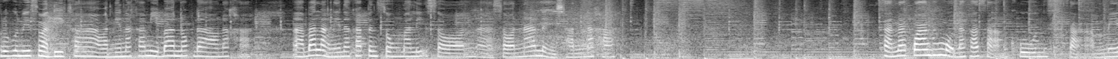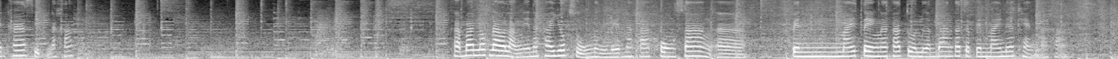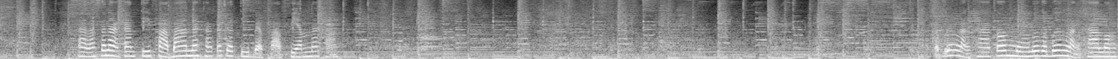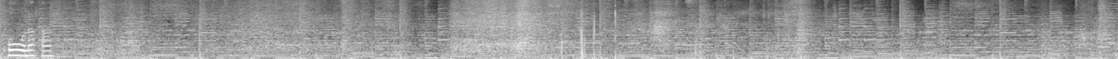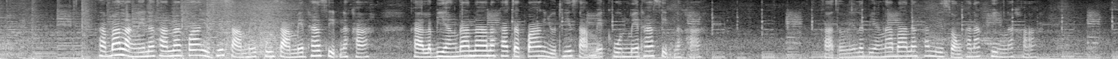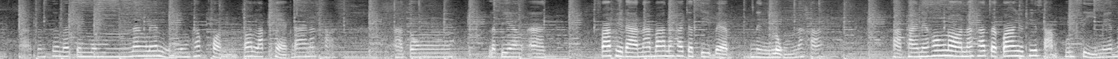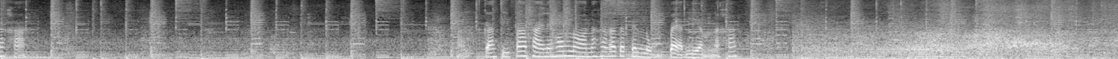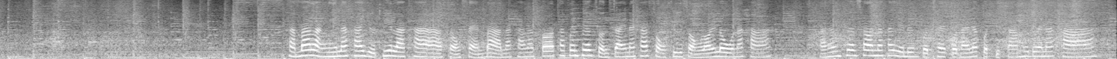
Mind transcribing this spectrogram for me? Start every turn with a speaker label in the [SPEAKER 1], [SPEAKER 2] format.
[SPEAKER 1] ครูคุณวีสวัสดีค่ะ วันนี้นะคะมีบ้านนอกดาวนะคะบ้านหลังนี้นะคะเป็นทรงมะลิซ้อนอซ้อนหน้าหนึ่งชั้นนะคะค่ะหน้ากว้างทั้งหมดนะคะ3คูณ3เมตร50นะคะค่ะบ้านนอกดาวหลังนี้นะคะ ยกสูง 1 เมตรนะคะ โครงสร้างเป็นไม้เต็งนะคะ ตัวเรือนบ้านก็จะเป็นไม้เนื้อแข็งนะคะ ลักษณะการตีฝาบ้านนะคะ ก็จะตีแบบฝาเฟี้ยมนะคะ กระเบื้องหลังคาก็มุงด้วยกระเบื้องหลังคาลอนคู่นะคะ ค่ะบ้านหลังนี้นะคะ หน้ากว้างอยู่ที่ 3 เมตรคูณ3เมตร50 นะคะ ค่ะระเบียงด้านหน้านะคะ จะกว้างอยู่ที่ 3 เมตรคูณเมตร50 นะคะ ค่ะตรงนี้ระเบียงหน้าบ้านนะคะมี 2 พนักพิงนะคะค่ะเพื่อนๆไว้เป็นมุมนั่งเล่นหรือมุมพักผ่อนต้อนรับแขกได้นะคะอ่าตรงระเบียงอ่าฝ้าเพดานหน้าบ้านนะคะ จะตีแบบ 1 หลุมนะคะค่ะภายในห้องนอนนะคะ จะกว้างอยู่ที่3คูณ4เมตรนะคะ การตีฝ้าภายในห้องนอนนะคะ ก็จะเป็นหลุมแปดเหลี่ยมนะคะ ค่ะบ้านหลังนี้นะคะอยู่ที่ราคา 200,000 บาทนะคะ แล้วก็ถ้าเพื่อนๆสนใจนะคะ ส่งฟรี 200 โลนะคะค่ะถ้าเพื่อนๆชอบนะคะ อย่าลืมกดแชร์กดไลค์และกดติดตามให้ด้วยนะคะ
